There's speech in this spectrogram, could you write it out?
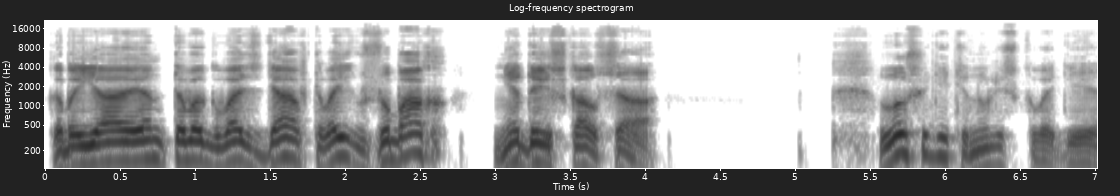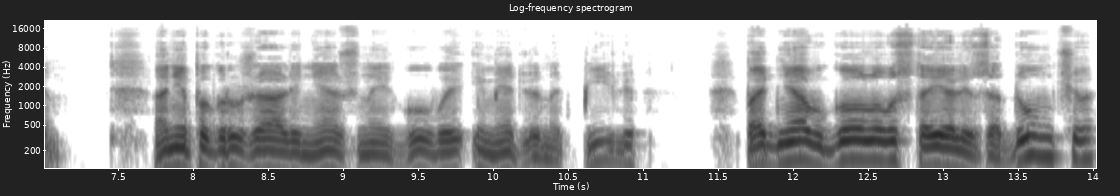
кабы я этого гвоздя в твоих зубах не доискался. Лошади тянулись к воде. Они погружали нежные губы и медленно пили. Подняв голову, стояли задумчиво,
